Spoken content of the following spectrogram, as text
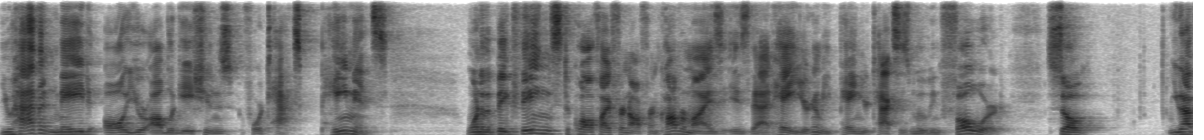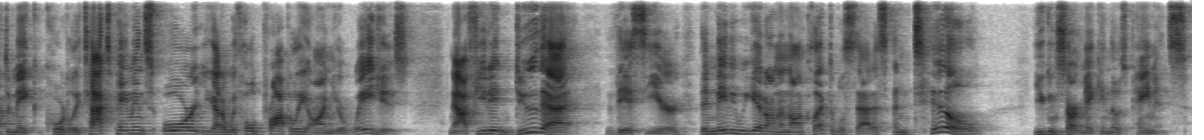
you haven't made all your obligations for tax payments. One of the big things to qualify for an offer and compromise is that, hey, you're going to be paying your taxes moving forward. So you have to make quarterly tax payments or you got to withhold properly on your wages. Now, if you didn't do that this year, then maybe we get on a non collectible status until you can start making those payments.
